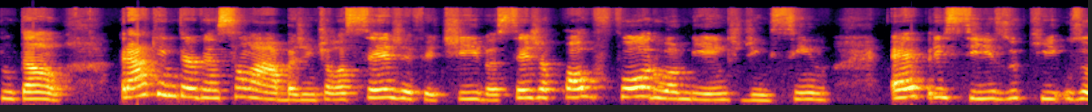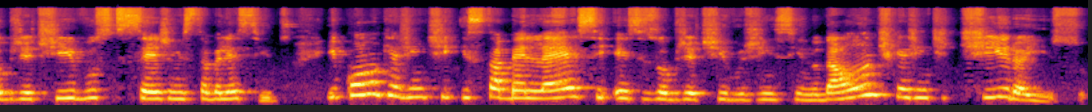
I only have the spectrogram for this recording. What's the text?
Então, para que a intervenção ABA, gente, ela seja efetiva, seja qual for o ambiente de ensino, é preciso que os objetivos sejam estabelecidos. E como que a gente estabelece esses objetivos de ensino? Da onde que a gente tira isso?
